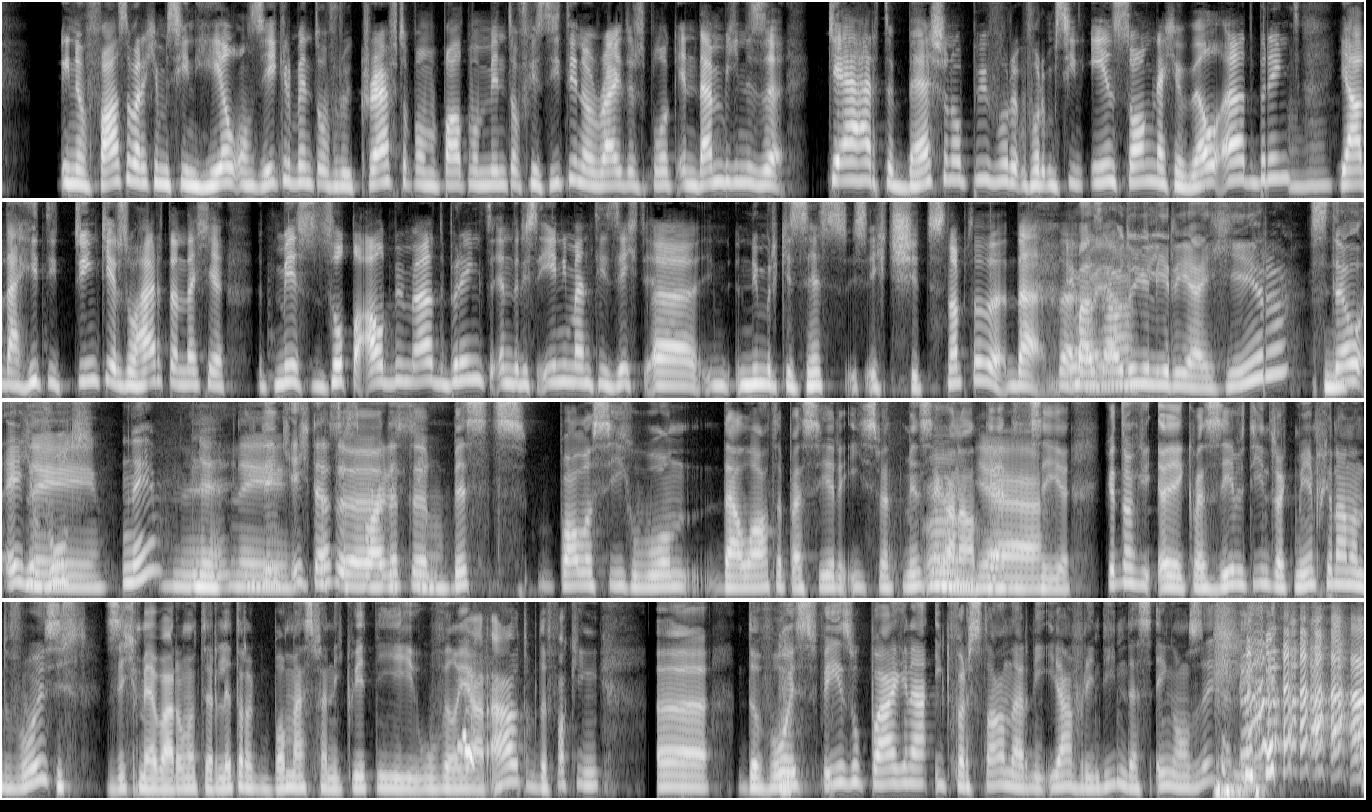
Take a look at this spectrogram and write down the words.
in een fase waar je misschien heel onzeker bent over je craft op een bepaald moment, of je zit in een writersblok en dan beginnen ze keihard te bashen op je voor, voor misschien één song dat je wel uitbrengt. Mhm. Ja, dat hit die tien keer zo hard dan dat je het meest zotte album uitbrengt. En er is één iemand die zegt, eh nummertje 6 is echt shit. Snap je? Dat, dat, dat- Maar ja. zouden jullie reageren? Stel, en je Nee. voelt... Nee? Nee. Nee, Ik denk echt dat dat, de, smartest dat de best policy gewoon dat laten passeren is. Want mensen Mm, gaan altijd iets zeggen. Ik weet nog, eh, ik was 17 toen ik mee heb gedaan aan The Voice. Zeg mij waarom het er letterlijk bom is van ik weet niet hoeveel jaar oud op de fucking eh The Voice Facebookpagina. Ik versta daar niet. Ja, vriendin, dat is Engels. Hè?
